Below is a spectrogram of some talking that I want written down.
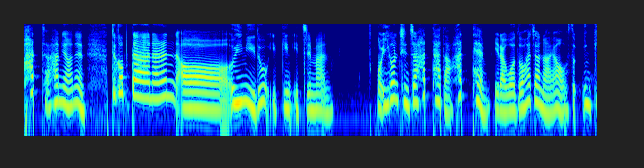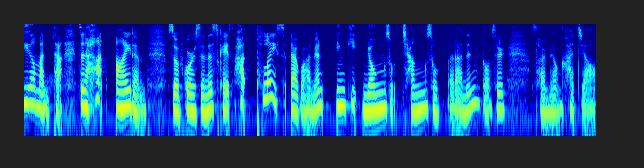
hot 하면은 뜨겁다라는 어, 의미도 있긴 있지만 어, 이건 진짜 핫하다, 핫템이라고도 하잖아요. So 인기가 많다. It's a hot item. So of course in this case hot place라고 하면 인기 명소, 장소라는 것을 설명하죠.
